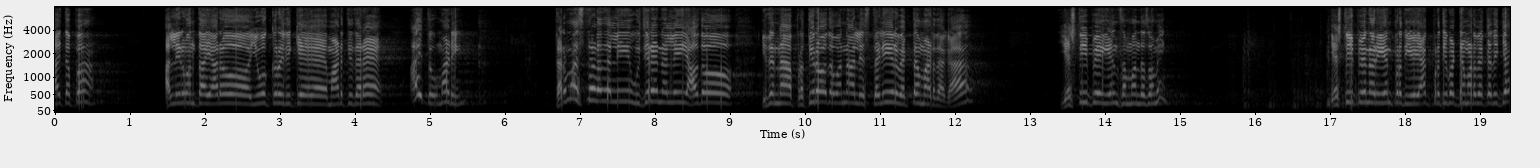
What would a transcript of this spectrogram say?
ಆಯ್ತಪ್ಪ, ಅಲ್ಲಿರುವಂತ ಯಾರೋ ಯುವಕರು ಇದಕ್ಕೆ ಮಾಡ್ತಿದ್ದಾರೆ. ಆಯಿತು, ಮಾಡಿ. ಧರ್ಮಸ್ಥಳದಲ್ಲಿ, ಉಜಿರೆನಲ್ಲಿ ಯಾವುದೋ ಇದನ್ನ ಪ್ರತಿರೋಧವನ್ನ ಅಲ್ಲಿ ಸ್ಥಳೀಯರು ವ್ಯಕ್ತ ಮಾಡಿದಾಗ, ಎಸ್ ಟಿ ಪಿ ಏನು ಸಂಬಂಧ ಸ್ವಾಮಿ? ಎಸ್ ಟಿ ಪಿ ಅನ್ನೋರು ಏನು ಪ್ರತಿ, ಯಾಕೆ ಪ್ರತಿಭಟನೆ ಮಾಡ್ಬೇಕು ಅದಕ್ಕೆ?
